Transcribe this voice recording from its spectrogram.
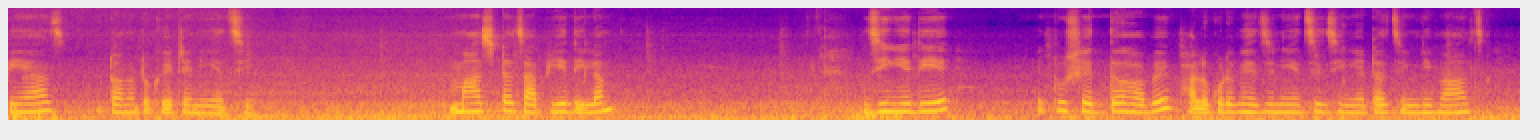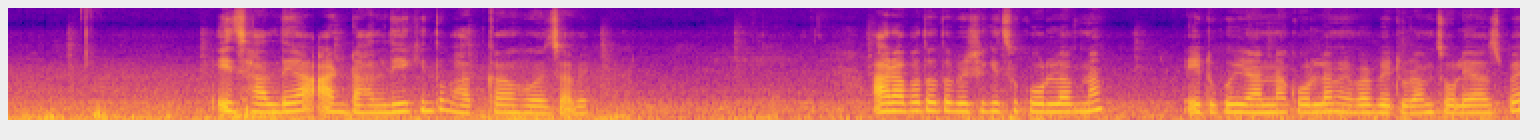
পেঁয়াজ, টমেটো কেটে নিয়েছি। মাছটা চাপিয়ে দিলাম। ঝিঙে দিয়ে একটু সেদ্ধ হবে। ভালো করে ভেজে নিয়েছি ঝিঙেটা, চিংড়ি মাছ। এই ঝাল দেয়া আর ডাল দিয়ে কিন্তু ভাত খাওয়া হয়ে যাবে। আর আপাতত বেশি কিছু করলাম না। এটুকুই রান্না করলাম। এবার বেটুরাম চলে আসবে।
